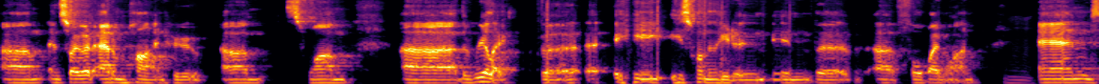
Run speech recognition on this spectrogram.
Um, and so I got Adam Pine, who um, swam uh, the relay for uh, he he's from the leader in, in the uh, four by one, mm. and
